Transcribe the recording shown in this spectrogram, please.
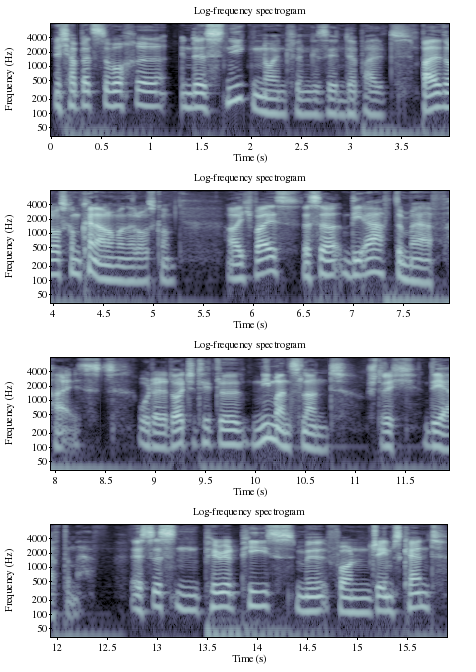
ich habe letzte Woche in der Sneak einen neuen Film gesehen, der bald, bald rauskommt. Keine Ahnung, wann er rauskommt. Aber ich weiß, dass er The Aftermath heißt. Oder der deutsche Titel Niemandsland, Strich The Aftermath. Es ist ein Period Piece von James Kent,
